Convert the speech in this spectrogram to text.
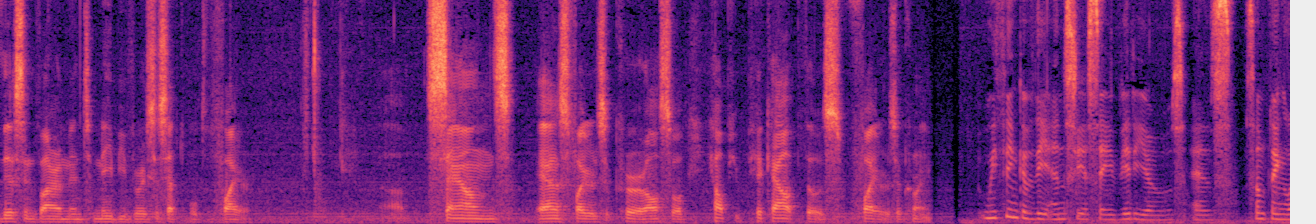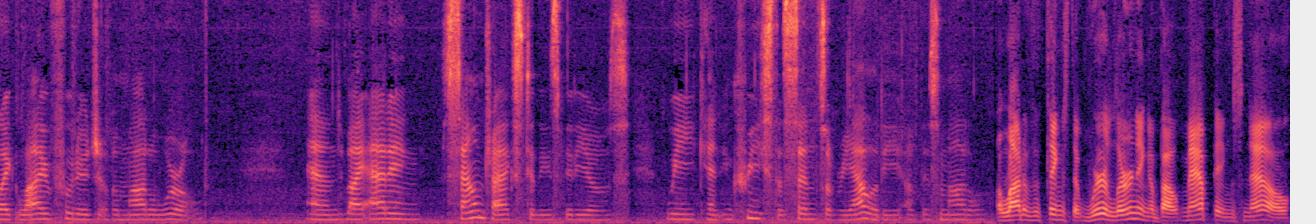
this environment may be very susceptible to fire. Uh, sounds as fires occur also help you pick out those fires occurring. We think of the NCSA videos as something like live footage of a model world. And by adding soundtracks to these videos, we can increase the sense of reality of this model. A lot of the things that we're learning about mappings now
